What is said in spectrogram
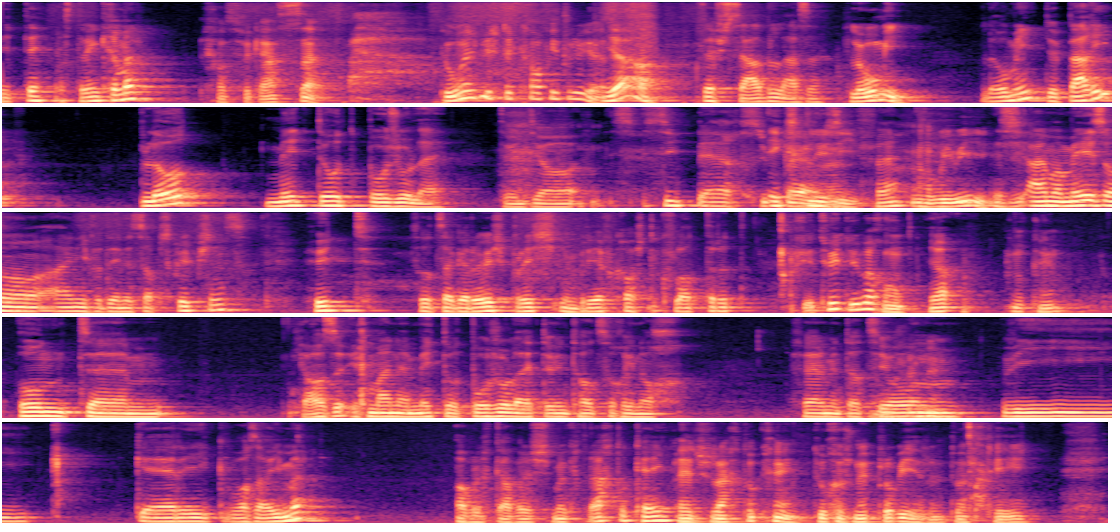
Bitte, was trinken wir? Ich habe es vergessen. Du bist der Kaffeebrüher? Ja, du darfst es selber lesen. Lomi. Lomi de Paris, Blot Méthode Beaujolais. Klingt ja super, Super, exklusiv. hä? Oui, oui. Es ist einmal mehr so eine von diesen Subscriptions. Heute sozusagen röstfrisch im Briefkasten geflattert. Hast du jetzt heute bekommen? Ja. Okay. Und ähm, ja, also ich meine, Methode Beaujolais tönt halt so ein bisschen nach Fermentation, Wein, Gärig, was auch immer. Aber ich glaube, es schmeckt recht okay. Das ist recht okay. Du kannst nicht probieren. Du hast Tee.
